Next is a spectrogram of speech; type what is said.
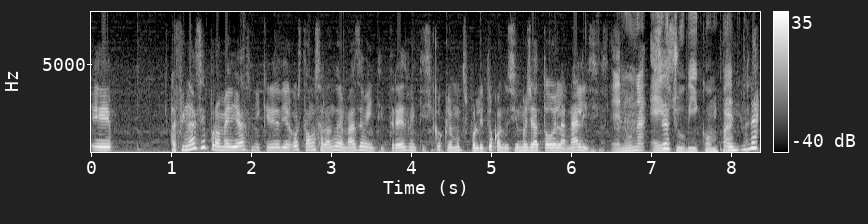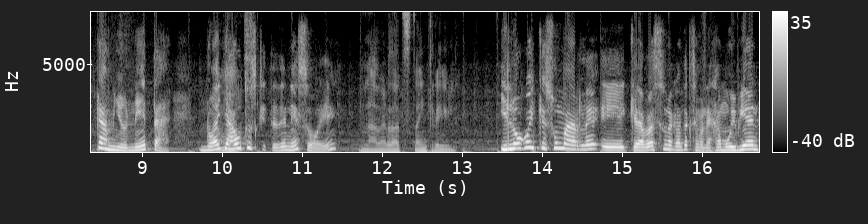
eh, al final si promedias, mi querido Diego, estamos hablando de más de 23, 25 kilómetros por litro cuando hicimos ya todo el análisis. En una SUV compacta. En una camioneta. No hay autos que te den eso, ¿eh? La verdad está increíble. Y luego hay que sumarle eh, que la verdad es una camioneta que se maneja muy bien.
